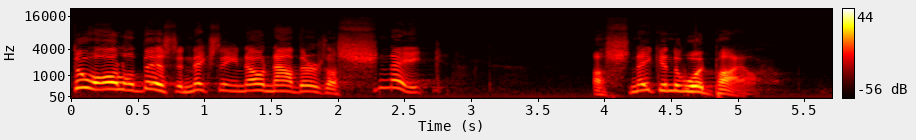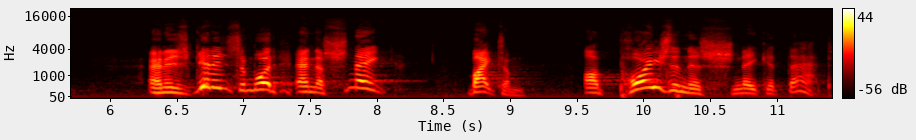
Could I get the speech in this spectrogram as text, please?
through all of this, and next thing you know, now there's a snake, a snake in the woodpile. And he's getting some wood, and the snake bites him. A poisonous snake at that.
